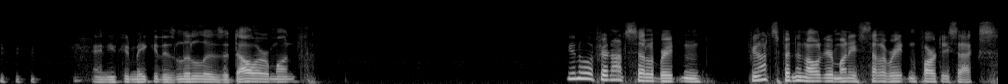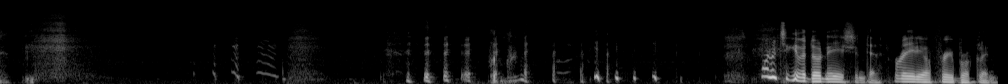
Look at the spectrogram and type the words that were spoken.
and you can make it as little as a dollar a month. You know, if you're not celebrating, if you're not spending all your money celebrating farty sex, Why don't you give a donation to Radio Free Brooklyn?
